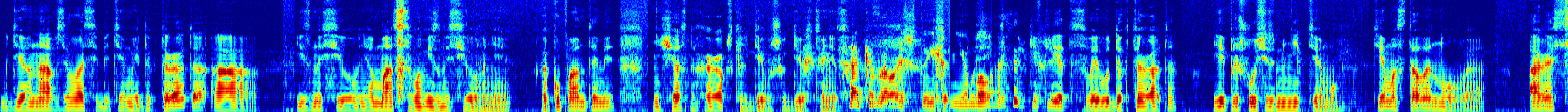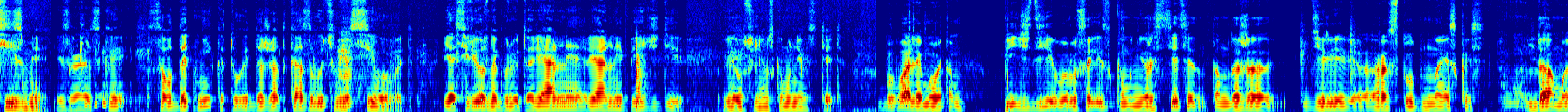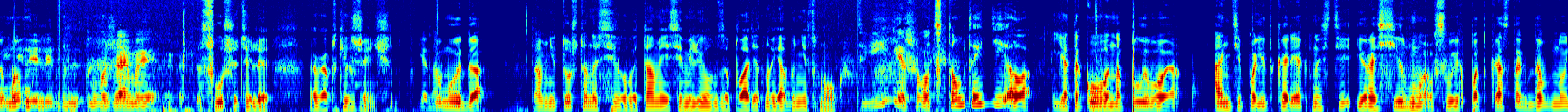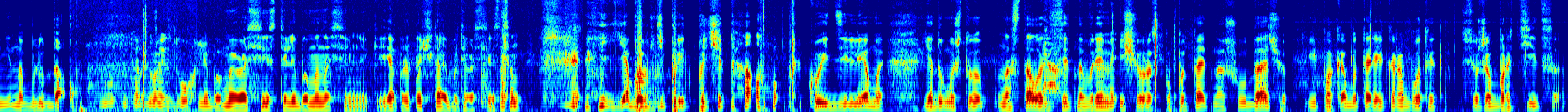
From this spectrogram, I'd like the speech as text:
где она взяла себе темой доктората о изнасиловании, о массовом изнасиловании оккупантами несчастных арабских девушек-девственниц. Оказалось, что их не было. После нескольких лет своего доктората ей пришлось изменить тему. Тема стала новая. О расизме израильской солдатни, которые даже отказываются насиловать. Я серьезно говорю, это реальные, реальные PhD в Иерусалимском университете. Бывали мы в этом PhD в Иерусалимском университете, там даже деревья растут наискось. Да, мы, мы, уважаемые слушатели арабских женщин. я думаю, да. Там не то, что насиловать, там если миллион заплатят, но я бы не смог. Видишь, вот в том-то и дело. Я такого наплыва антиполиткорректности и расизма в своих подкастах давно не наблюдал. Ну, тут одно из двух. Либо мы расисты, либо мы насильники. Я предпочитаю быть расистом. Я бы не предпочитал такой дилеммы. Я думаю, что настало действительно время еще раз попытать нашу удачу. И пока батарейка работает, все же обратиться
